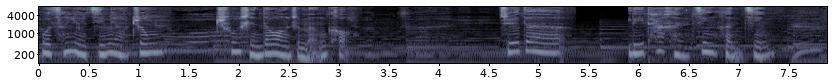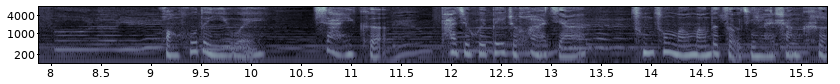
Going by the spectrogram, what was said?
我曾有几秒钟出神的望着门口，觉得离他很近很近，恍惚的以为下一刻他就会背着画夹，匆匆忙忙的走进来上课。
